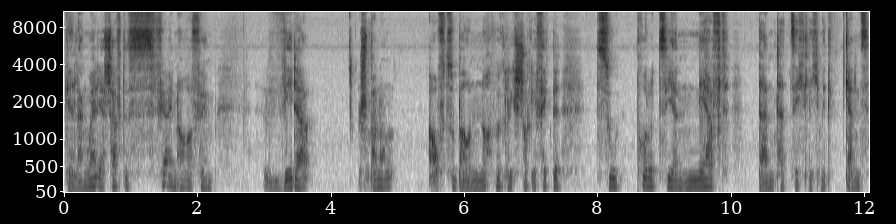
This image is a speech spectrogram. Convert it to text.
gelangweilt. Er schafft es für einen Horrorfilm weder Spannung aufzubauen, noch wirklich Schockeffekte zu produzieren, nervt dann tatsächlich mit ganz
